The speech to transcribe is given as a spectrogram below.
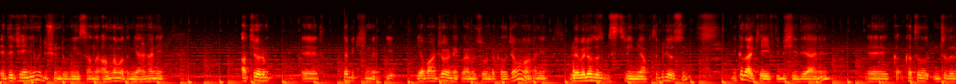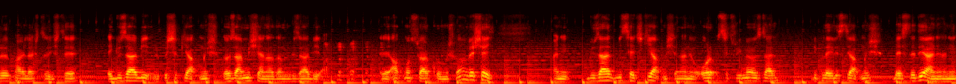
edeceğini mi düşündü bu insanlar? Anlamadım yani. Hani atıyorum e, tabii ki şimdi yabancı örnek vermek zorunda kalacağım ama hani Revelo da bir stream yaptı biliyorsun. Ne kadar keyifli bir şeydi yani. E, ka- katılımcıları paylaştı işte e, güzel bir ışık yapmış özenmiş yani adam güzel bir e, atmosfer kurmuş falan ve şey hani güzel bir seçki yapmış yani. Hani o stream'e özel bir playlist yapmış besledi yani. Hani,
